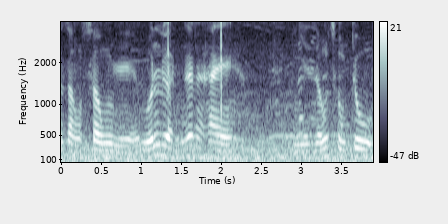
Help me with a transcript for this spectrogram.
có dòng sông thì uốn lượn rất là hay, như giống sông chu.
